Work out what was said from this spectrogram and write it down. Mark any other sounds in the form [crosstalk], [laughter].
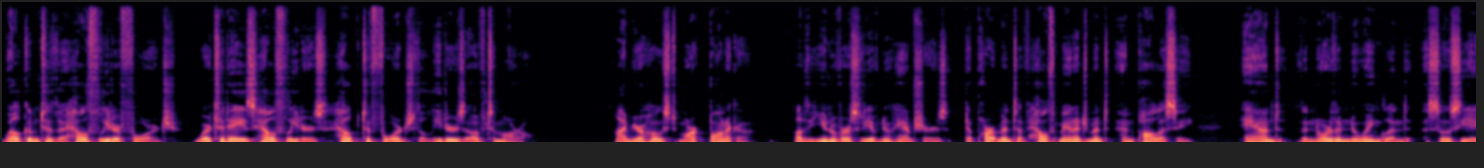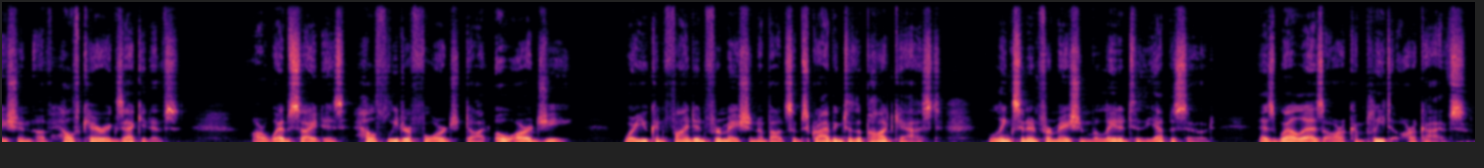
Welcome to the Health Leader Forge, where today's health leaders help to forge the leaders of tomorrow. I'm your host, Mark Bonica, of the University of New Hampshire's Department of Health Management and Policy and the Northern New England Association of Healthcare Executives. Our website is healthleaderforge.org, where you can find information about subscribing to the podcast, links and information related to the episode, as well as our complete archives.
